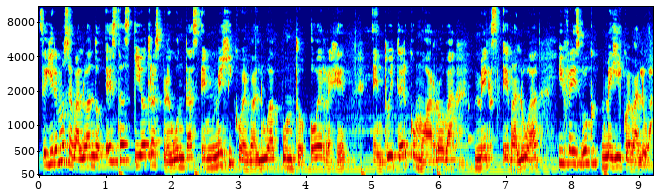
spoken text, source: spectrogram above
Seguiremos evaluando estas y otras preguntas en mexicoevalúa.org, en Twitter como arroba mexevalúa y Facebook México Evalúa.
